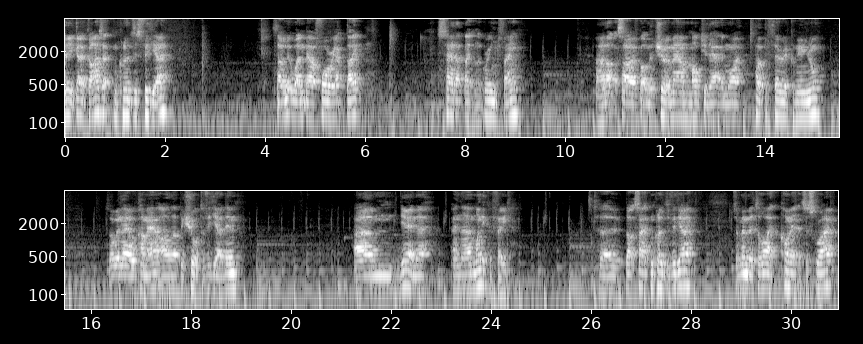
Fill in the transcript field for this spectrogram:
there you go guys, that concludes this video. So a little one Balfouri update. Sad update on the green thing. Uh, like I say, I've got a mature male mulched out in my Poecilotheria communal. So when they all come out, I'll uh, be sure to video them. Um, yeah, and, uh, and uh, Monica feed. So, like I say, that concludes the video. So remember to like, comment and subscribe.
